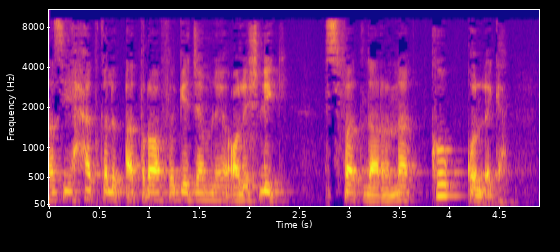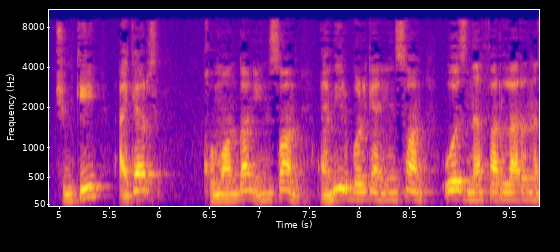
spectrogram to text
nasihat qilib atrofiga jamlay olishlik sifatlarini ko'p qo'llagan. Chunki agar qo'mondon inson amir bo'lgan inson o'z nafarlarini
